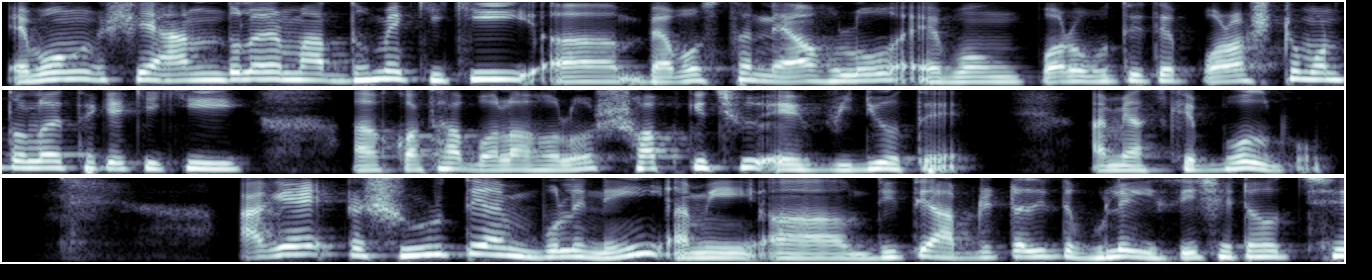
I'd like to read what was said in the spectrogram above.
এবং সে আন্দোলনের মাধ্যমে কি কি ব্যবস্থা নেওয়া হলো এবং পরবর্তীতে পররাষ্ট্র মন্ত্রণালয় থেকে কি কি কথা বলা হলো সব কিছু এই ভিডিওতে আমি আজকে বলব। আগে একটা শুরুতে আমি বলে নেই, আমি দ্বিতীয় আপডেটটা দিতে ভুলে গেছি, সেটা হচ্ছে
